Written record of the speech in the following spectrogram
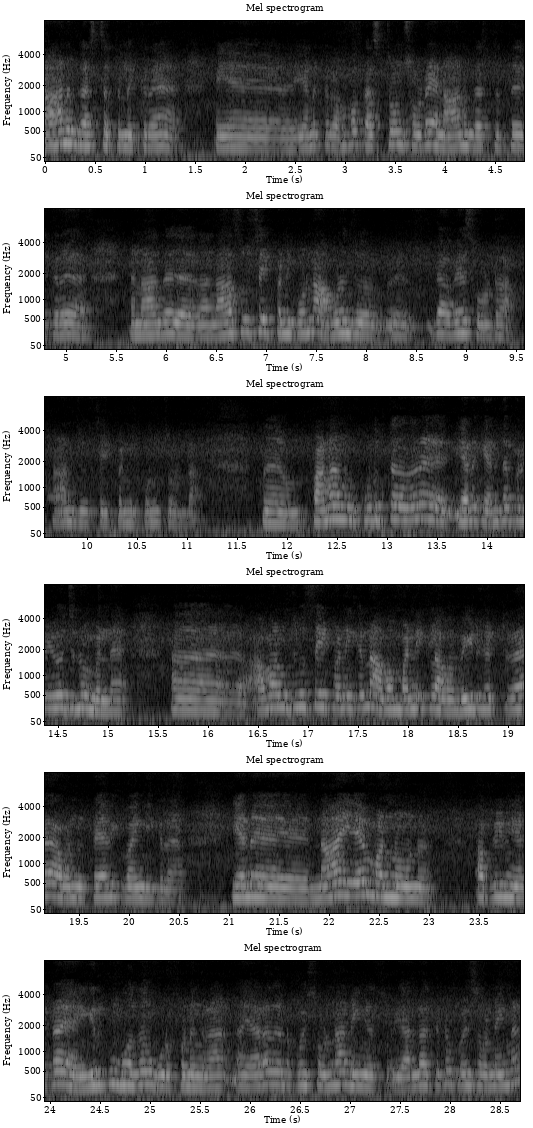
நானும் கஷ்டத்தில் இருக்கிறேன். எனக்கு ரொம்ப கஷ்டம்னு சொல்கிறேன் நானும் கஷ்டத்தில் இருக்கிறேன். நான் தான் நான் சூசைட் பண்ணிக்கோன்னு அவனும் சொ இதாகவே சொல்கிறான் நானும் சூசைட் பண்ணிக்கோன்னு சொல்கிறான் பணம் கொடுத்தது எனக்கு எந்த பிரயோஜனமும் இல்லை. அவன் சூசைட் பண்ணிக்கிறேன்னு அவன் பண்ணிக்கலாம் அவன் வீடு கட்டுற அவனுக்கு தேவைக்கு வாங்கிக்கிறேன். என்னை நான் ஏன் பண்ணோன்னு அப்படின்னு கேட்டால் இருக்கும்போது தான் கொடுப்பணுங்கிறேன். நான் யாராவது போய் சொன்னால் நீங்கள் எல்லாத்துக்கிட்ட போய் சொன்னீங்கன்னா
